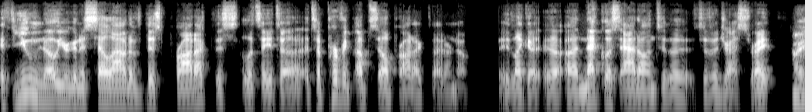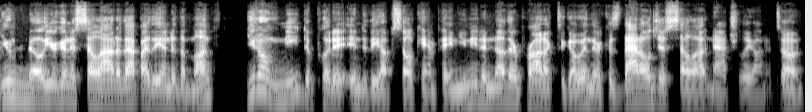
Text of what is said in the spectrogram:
if you know you're going to sell out of this product, this let's say it's a it's a perfect upsell product, I don't know. Eh, like a, a necklace add-on to the to the dress, right? right? You know you're going to sell out of that by the end of the month you don't need to put it into the upsell campaign. You need another product to go in there because that'll just sell out naturally on its own,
